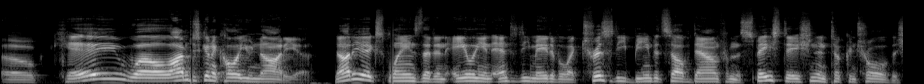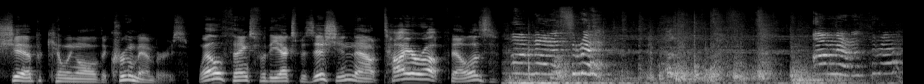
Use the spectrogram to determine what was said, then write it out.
Okay, well, I'm just gonna call you Nadia. Nadia explains that an alien entity made of electricity beamed itself down from the space station and took control of the ship, killing all of the crew members. Well, thanks for the exposition. Now tie her up, fellas. I'm not a threat! I'm not a threat!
